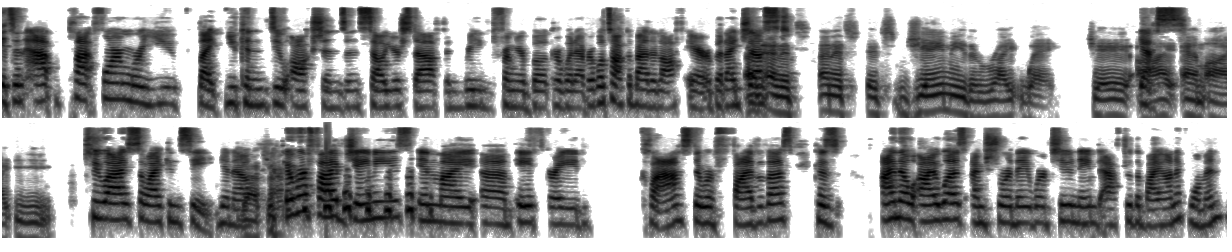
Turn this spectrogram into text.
it's an app platform where you like you can do auctions and sell your stuff and read from your book or whatever. We'll talk about it off air, but I just and, and it's and it's it's Jamie the right way. J I M I E two eyes so I can see. You know, gotcha. there were five Jamies in my um, eighth grade class. There were five of us because I know I was. I'm sure they were too, named after the Bionic Woman.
